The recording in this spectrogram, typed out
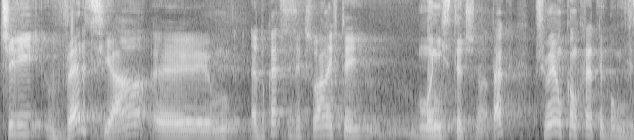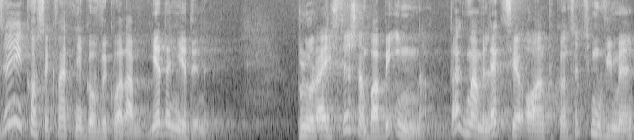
Czyli wersja y, edukacji seksualnej w tej monistyczna, tak? Przyjmujemy konkretny punkt widzenia i konsekwentnie go wykładamy. Jeden, jedyny. Pluralistyczna byłaby inna. Tak? Mamy lekcję o antykoncepcji, mówimy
